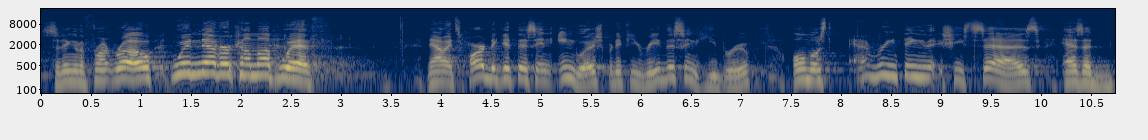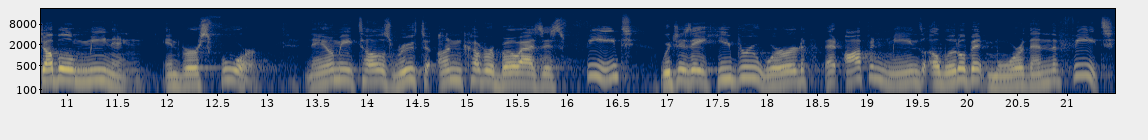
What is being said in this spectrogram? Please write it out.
sitting in the front row, would never come up with. Now, it's hard to get this in English, but if you read this in Hebrew, almost everything that she says has a double meaning in verse 4. Naomi tells Ruth to uncover Boaz's feet, which is a Hebrew word that often means a little bit more than the feet.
